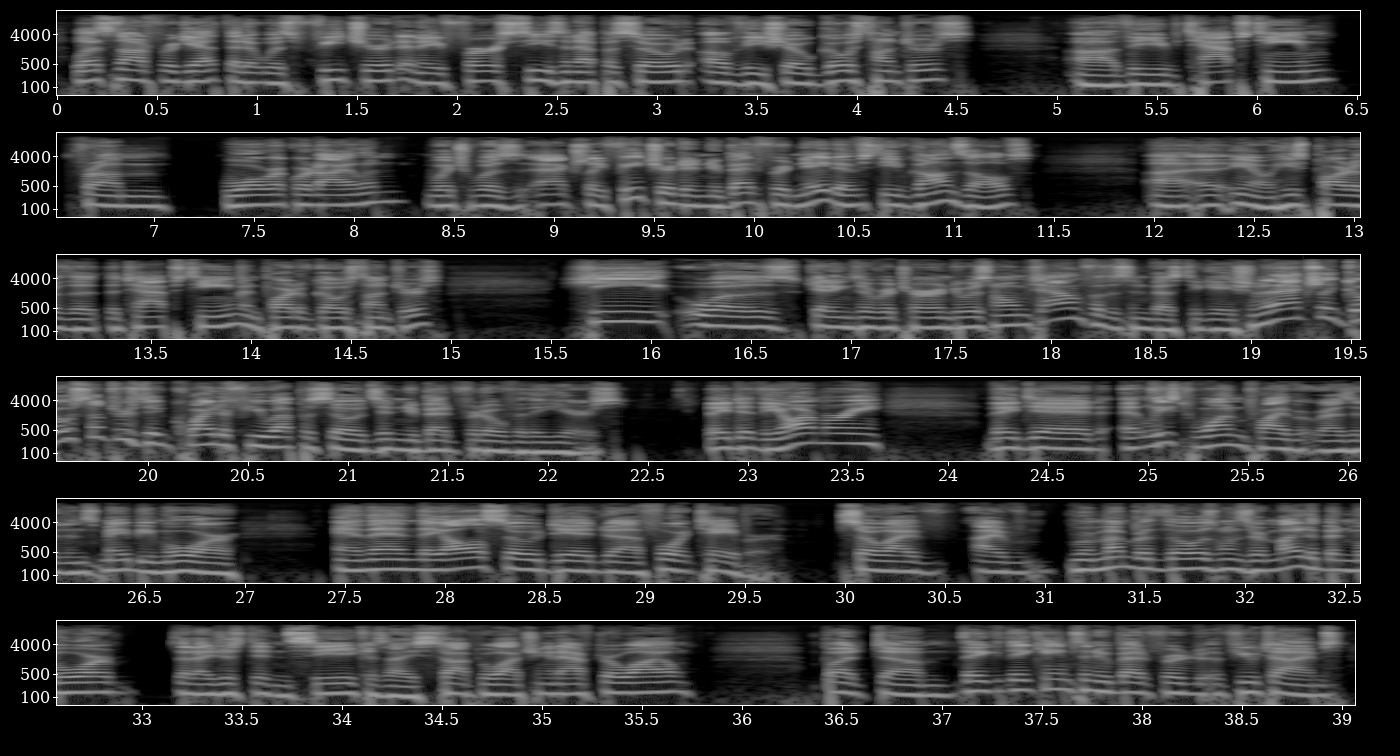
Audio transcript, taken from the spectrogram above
Let's not forget that it was featured in a first season episode of the show Ghost Hunters, uh, the TAPS team from Warwick, Rhode Island, which was actually featured in New Bedford native Steve Gonsalves. Uh, you know, he's part of the, the TAPS team and part of Ghost Hunters. He was getting to return to his hometown for this investigation. And actually, Ghost Hunters did quite a few episodes in New Bedford over the years. They did the Armory, they did at least one private residence, maybe more, and then they also did uh, Fort Taber. So I've I remember those ones. There might have been more that I just didn't see because I stopped watching it after a while. But um, they they came to New Bedford a few times.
